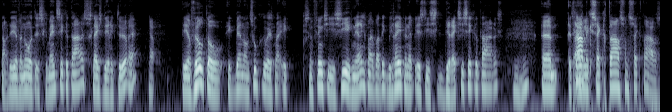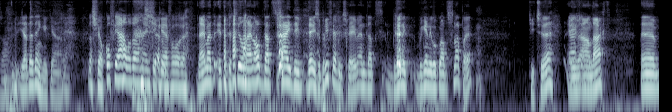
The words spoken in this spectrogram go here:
Nou, de heer van Noord is gemeentesecretaris, slash directeur. Hè? Ja. De heer Vulto, ik ben aan het zoeken geweest, maar ik, zijn functie zie ik nergens. Maar wat ik begrepen heb, is die directiesecretaris. Ehm, het gaat, eigenlijk secretaris van de secretaris dan. ja, dat denk ik, ja. Dat is veel koffie halen dan, denk ik. Eh, voor, eh, Nee, maar het, het viel mij op dat zij die, deze brief hebben geschreven. En dat begin ik, begin ik ook wel te snappen. Hè? Tjitse, even aandacht. Ehm,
